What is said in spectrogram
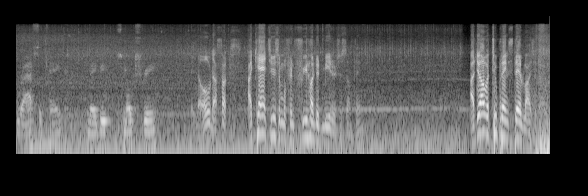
Harass the tank. Maybe. Smoke screen. No, that's not. I can't use them within 300 meters or something. I do have a two-plane stabilizer. though.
